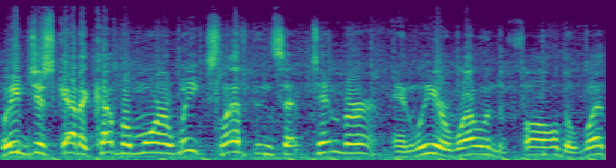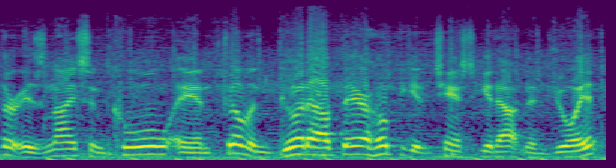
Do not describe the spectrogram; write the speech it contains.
We've just got a couple more weeks left in September, and we are well into fall. The weather is nice and cool and feeling good out there. Hope you get a chance to get out and enjoy it.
